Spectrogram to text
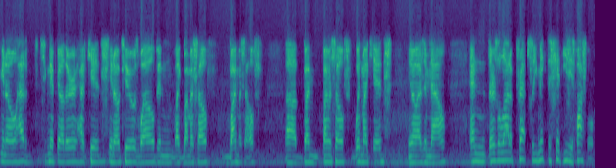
you know, had a significant other, had kids, you know, too, as well. Been, like, by myself, by myself, uh, by, by myself with my kids, you know, as I'm now. And there's a lot of prep, so you make the shit easy as possible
